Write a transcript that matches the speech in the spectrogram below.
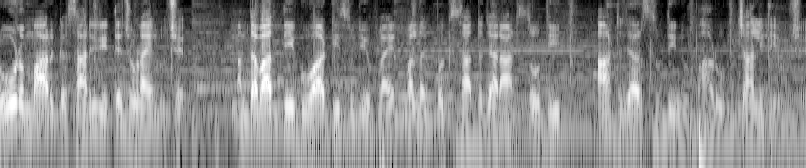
રોડ માર્ગ સારી રીતે જોડાયેલું છે. અમદાવાદથી ગુવાહાટી સુધી ફ્લાઇટમાં લગભગ સાત હજાર આઠસોથી આઠ હજાર સુધીનું ભાડું ચાલી રહ્યું છે.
